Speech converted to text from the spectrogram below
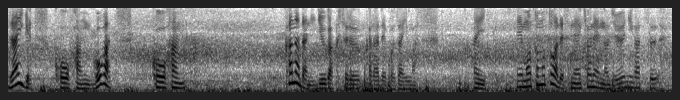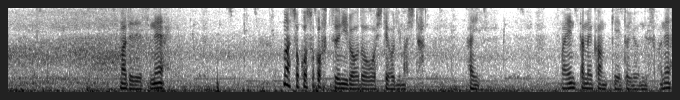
来月後半5月後半カナダに留学するからでございます。はい。もともとはですね去年の12月までですね。まあ、そこそこ普通に労働をしておりました、はい。まあ、エンタメ関係というんですかね、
